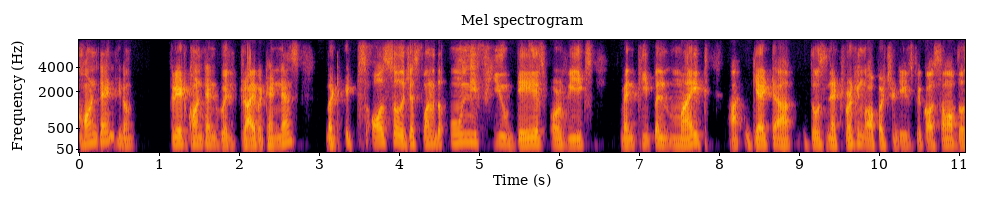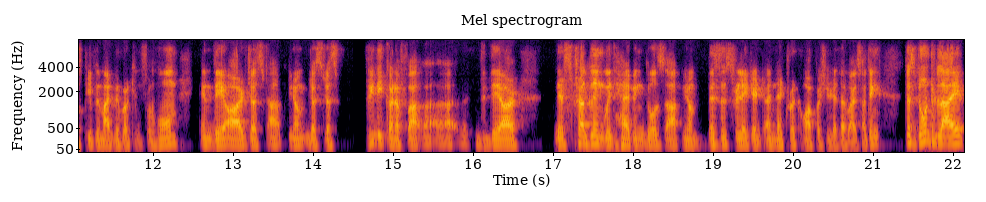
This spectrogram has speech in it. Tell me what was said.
content. You know, great content will drive attendance, but it's also just one of the only few days or weeks when people might uh, get uh, those networking opportunities because some of those people might be working from home and they are just uh, you know just just really kind of uh, uh, uh, they are they're struggling with having those uh, you know business related uh, networking opportunities otherwise. So i think just don't rely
